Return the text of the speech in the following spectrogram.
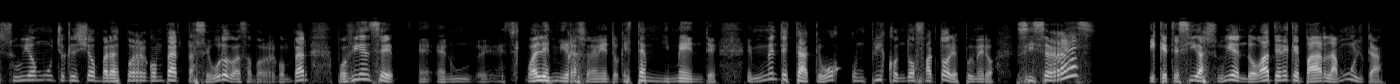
subió mucho, qué sé yo, para después recomprar, ¿estás seguro que vas a poder recomprar? Pues fíjense en, cuál es mi razonamiento, que está en mi mente. En mi mente está que vos cumplís con dos factores. Primero, si cerrás y que te siga subiendo, va a tener que pagar la multa.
